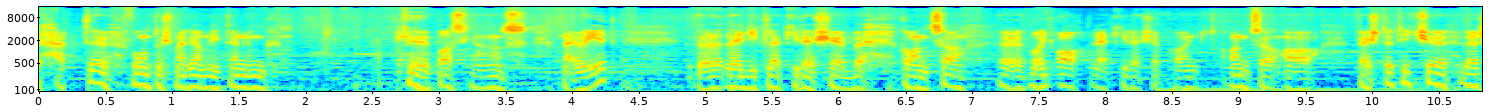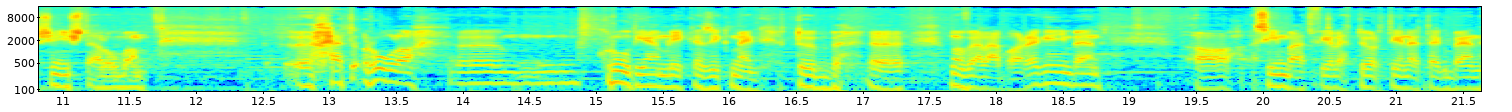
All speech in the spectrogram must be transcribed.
hát fontos megemlítenünk Passzians nevét, az egyik leghíresebb kanca, vagy a leghíresebb kanca a Festetics versenyistálóban. Hát róla Krúdi emlékezik meg több novellában, regényben, a Szimbát féle történetekben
